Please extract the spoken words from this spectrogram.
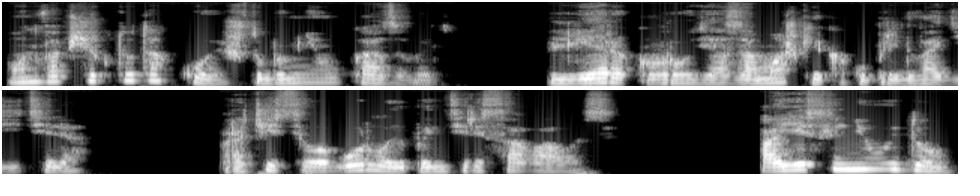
Он вообще кто такой, чтобы мне указывать? Лерок вроде, а замашки, как у предводителя. Прочистила горло и поинтересовалась. А если не уйду?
